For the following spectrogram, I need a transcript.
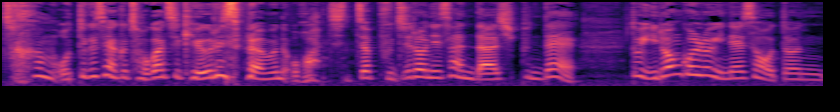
참 어떻게 생각해 저같이 게으른 사람은 와 진짜 부지런히 산다 싶은데 또 이런 걸로 인해서 어떤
